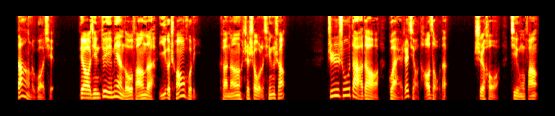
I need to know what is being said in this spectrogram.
荡了过去，掉进对面楼房的一个窗户里，可能是受了轻伤。蜘蛛大盗拐着脚逃走的。事后，警方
